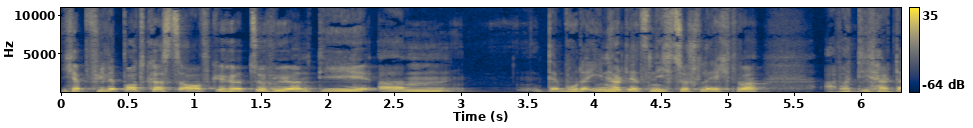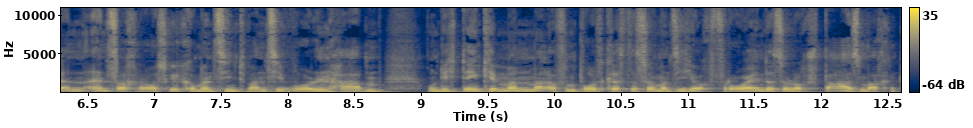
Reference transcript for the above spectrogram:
Ich habe viele Podcasts aufgehört zu hören, die, ähm, der, wo der Inhalt jetzt nicht so schlecht war, aber die halt dann einfach rausgekommen sind, wann sie wollen haben. Und ich denke, man, man auf dem Podcast, da soll man sich auch freuen, das soll auch Spaß machen.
